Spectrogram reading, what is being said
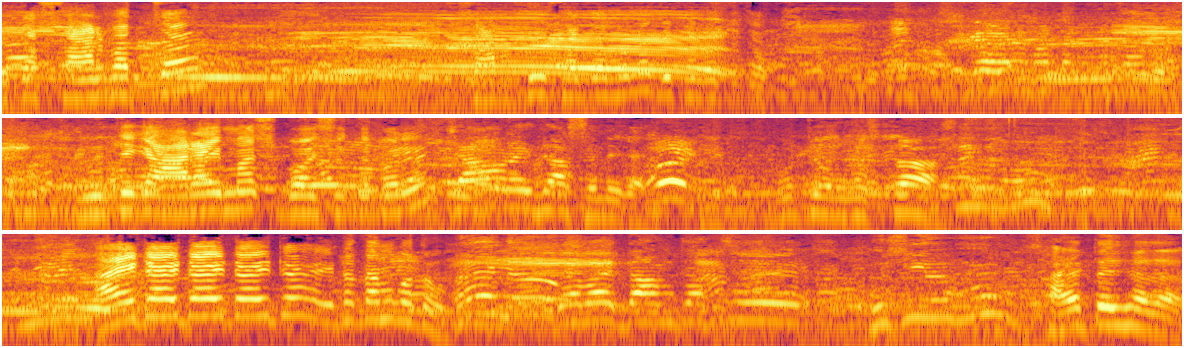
এটা সার বাচ্চা। ছাব্বিশ হাজার হলে বিক্রি করতে চাচ্ছি। দুই থেকে আড়াই মাস বয়স হতে পারে। এটা এটা এটা এটা এটা দাম কত? সাড়ে তেইশ হাজার।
